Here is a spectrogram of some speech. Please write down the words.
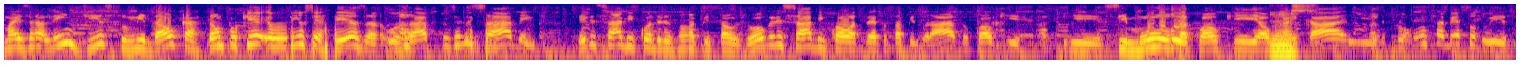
Mas além disso, me dá o cartão, porque eu tenho certeza, os árbitros eles sabem. Eles sabem quando eles vão apitar o jogo, eles sabem qual atleta está pendurado, qual que, que, simula, qual que é o caicá, e eles procuram saber tudo isso.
